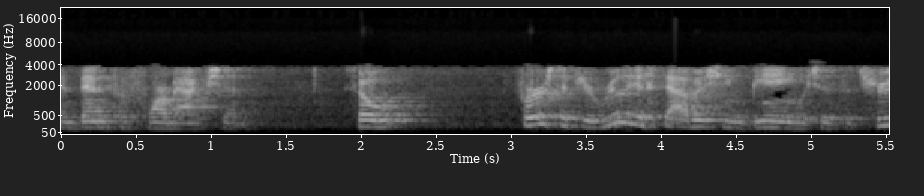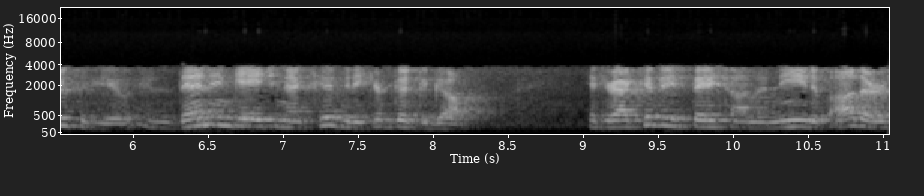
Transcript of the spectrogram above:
and then perform action. So first, if you're really establishing being, which is the truth of you, and then engage in activity, you're good to go. If your activity is based on the need of others,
